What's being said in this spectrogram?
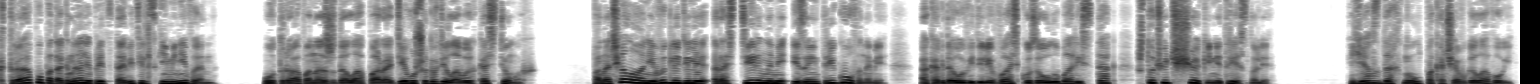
К трапу подогнали представительский минивэн. У трапа нас ждала пара девушек в деловых костюмах. Поначалу они выглядели растерянными и заинтригованными, а когда увидели Ваську, заулыбались так, что чуть щеки не треснули. Я вздохнул, покачав головой,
